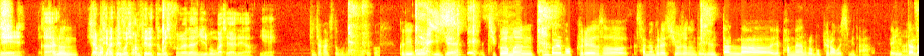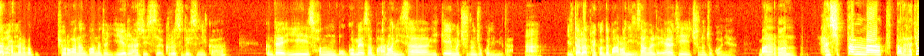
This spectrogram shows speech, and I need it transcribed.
예. 그러니까 현피를 말릴 뜨고. 현피를 뜨고 싶으면은 일본 가셔야 돼요. 예. 진짜 갈지도 몰라요. 어쨌건. 그리고 이게 지금은 텀블벅 글에서 설명 글에서 지워졌는데 1달러에 판매하는 걸 목표로 하고 있습니다. 네, 1달러에 지워져. 판매하는 걸 목표로 하는 거는 좀 이해를 할 수 있어요. 그럴 수도 있으니까. 근데 이 선 모금에서 만 원 이상이 게임을 주는 조건입니다. 아, 1달러 팔 건데 만 원 이상을 내야지 주는 조건이야. 만 원, 한 10달러, 9달러 하죠?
